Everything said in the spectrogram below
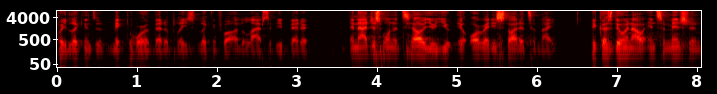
but you're looking to make the world a better place, looking for other lives to be better. And I just want to tell you, you it already started tonight. Because during our intervention,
